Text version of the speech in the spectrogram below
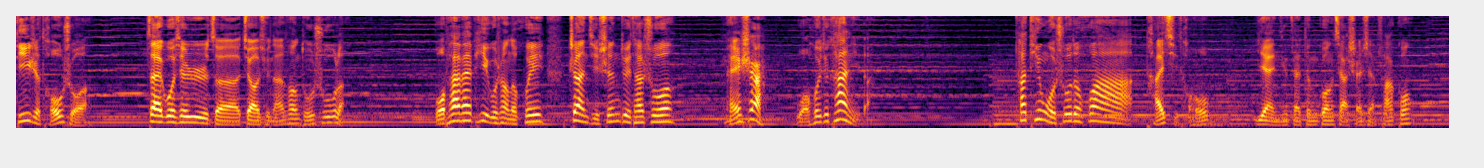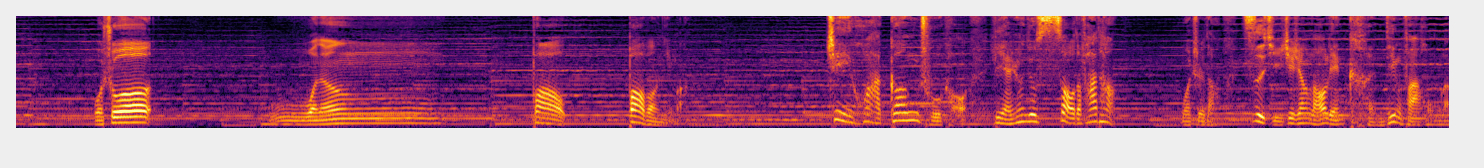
低着头说：“再过些日子就要去南方读书了。”我拍拍屁股上的灰，站起身对他说：“没事儿，我会去看你的。”他听我说的话，抬起头，眼睛在灯光下闪闪发光。我说：“我能抱抱抱你吗？”这话刚出口，脸上就臊得发烫。我知道自己这张老脸肯定发红了。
